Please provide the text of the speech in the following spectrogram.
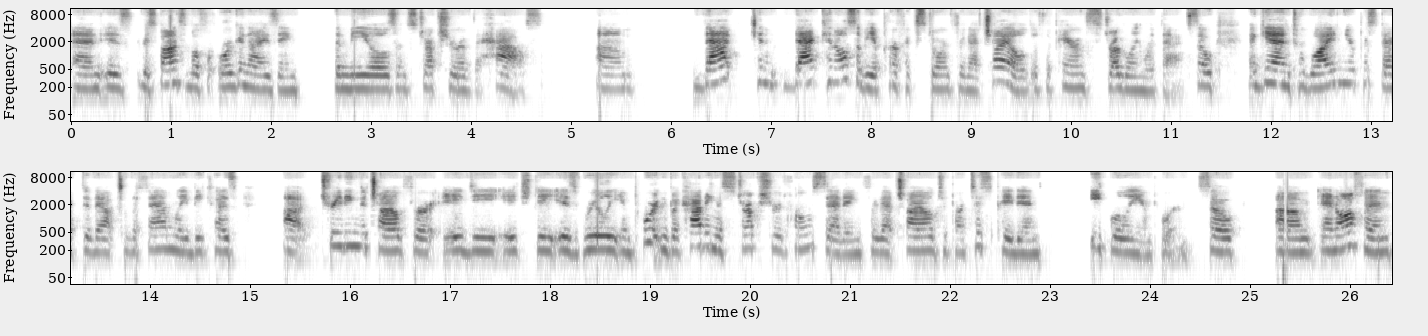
and is responsible for organizing the meals and structure of the house, um, that can that can also be a perfect storm for that child if the parent's struggling with that. So again to widen your perspective out to the family because uh, treating the child for adhd is really important but having a structured home setting for that child to participate in equally important. So um, and often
